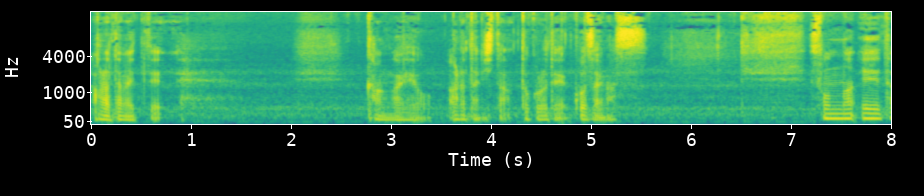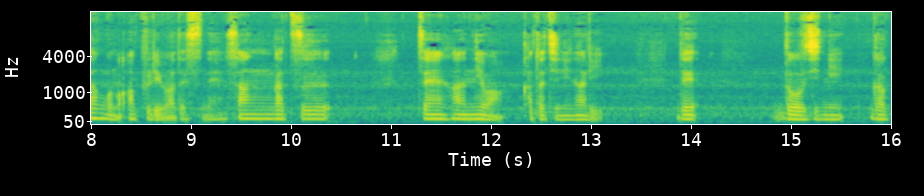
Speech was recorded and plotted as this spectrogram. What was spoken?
改めて考えを新たにしたところでございます。そんな英単語のアプリはですね3月前半には形になりで同時に学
